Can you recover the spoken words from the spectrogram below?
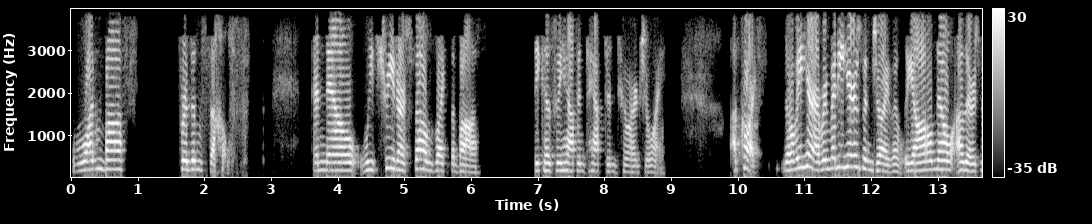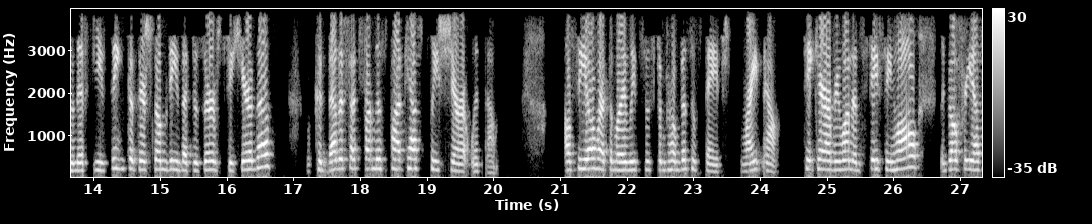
one boss for themselves. And now we treat ourselves like the boss because we haven't tapped into our joy. Of course, nobody here, everybody here is enjoyment. We all know others. And if you think that there's somebody that deserves to hear this, could benefit from this podcast, please share it with them. I'll see you over at the My Lead System Pro business page right now. Take care, everyone. I'm Stacey Hall, the Go for Yes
